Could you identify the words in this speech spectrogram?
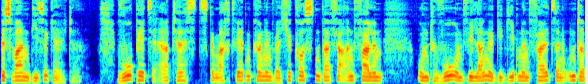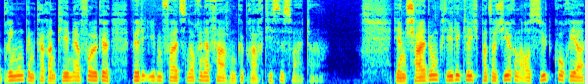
bis wann diese gelte. Wo PCR-Tests gemacht werden können, welche Kosten dafür anfallen und wo und wie lange gegebenenfalls eine Unterbringung in Quarantäne erfolge, werde ebenfalls noch in Erfahrung gebracht, hieß es weiter. Die Entscheidung, lediglich Passagieren aus Südkorea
